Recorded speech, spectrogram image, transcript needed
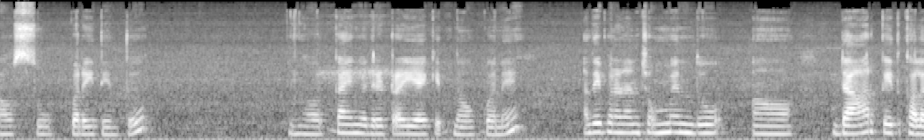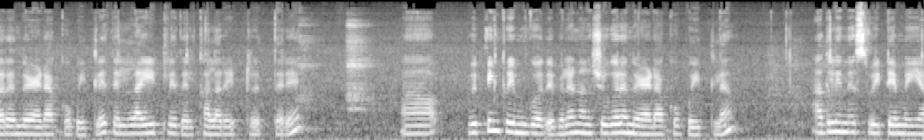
ಅವು ಸೂಪರ್ ಐತಿಂತು ನೀವು ವರ್ಕ್ ಹೆಂಗಿದ್ರೆ ಟ್ರೈ ಹಾಕಿತ್ತು ನೋಕೋನೆ ಅದೇ ಪರ ನಾನು ಚೊಮ್ಮೆಂದು ಡಾರ್ಕ್ ಐತೆ ಕಲರ್ ಎಂದು ಆ್ಯಡ್ ಹಾಕೋಬೈತ್ಲೆ ಇದು ಲೈಟ್ಲಿ ಇದೆಲ್ಲ ಕಲರ್ ಇಟ್ಟಿರ್ತಾರೆ. ವಿಪ್ಪಿಂಗ್ ಕ್ರೀಮ್ಗೂ ಅದೇ ಬೆಲೆ. ನಾನು ಶುಗರ್ ಎಂದು ಆ್ಯಡ್ ಹಾಕೋಬೈತ್ಲೆ ಅದರಿಂದ ಸ್ವೀಟ್ ಮೇಯ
